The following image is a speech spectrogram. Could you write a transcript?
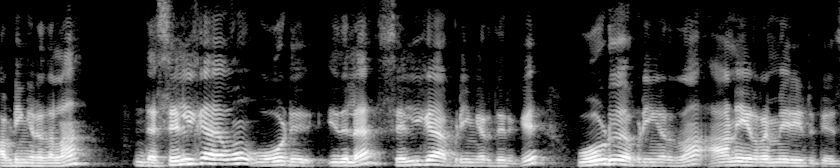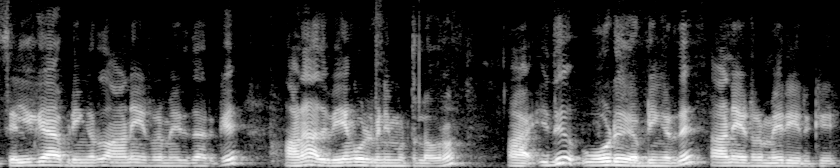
அப்படிங்கிறதெல்லாம் இந்த செல்கவும் ஓடு. இதில் செல்க அப்படிங்கிறது இருக்குது ஓடு அப்படிங்கிறது தான் ஆணையிடுற மாரி இருக்குது செல்க அப்படிங்கிறதும் ஆணையிடுற மாரி தான் இருக்குது ஆனால் அது வேங்கோல் வினைமுற்றில் வரும். இது ஓடு அப்படிங்கிறது ஆணையிடுற மாரி இருக்குது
